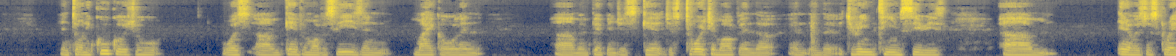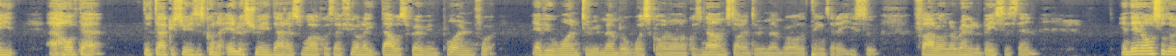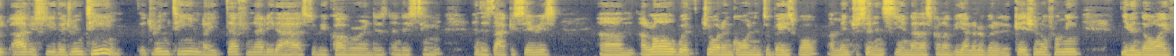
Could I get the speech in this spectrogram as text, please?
And Toni Kukoc, who was um, came from overseas, and Michael and um, and Pippen just get just torch him up in the in, in the Dream Team series, um, and it was just great. I hope that the docu series is going to illustrate that as well because I feel like that was very important for everyone to remember what's going on. Because now I'm starting to remember all the things that I used to follow on a regular basis then, and then also the obviously the Dream Team. The Dream Team, like definitely that has to be covered in this in this team in this docu series. Um, along with Jordan going into baseball, I'm interested in seeing that. That's going to be a little bit educational for me, even though I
